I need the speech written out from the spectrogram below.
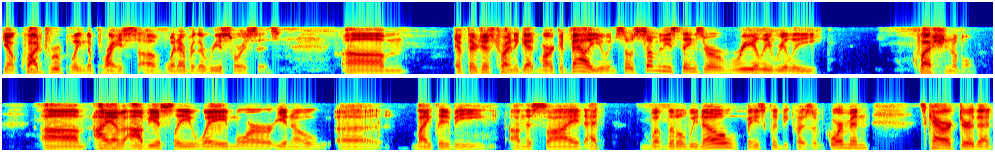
you know quadrupling the price of whatever the resource is. Um, if they're just trying to get market value, and so some of these things are really really questionable. Um, I am obviously way more, you know, uh, likely to be on the side at what little we know, basically because of Gorman's character, that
